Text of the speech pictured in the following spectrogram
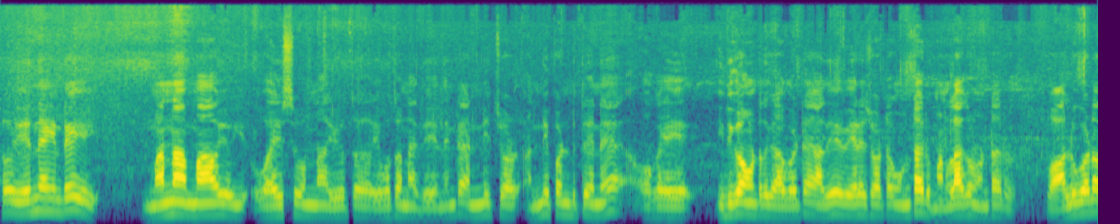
సో ఏంటంటే మన మా వయసు ఉన్న యువత యువత అనేది ఏంటంటే అన్ని చో అన్ని పండితేనే ఒక ఇదిగా ఉంటుంది కాబట్టి అదే వేరే చోట ఉంటారు. మనలాగా ఉంటారు. వాళ్ళు కూడా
